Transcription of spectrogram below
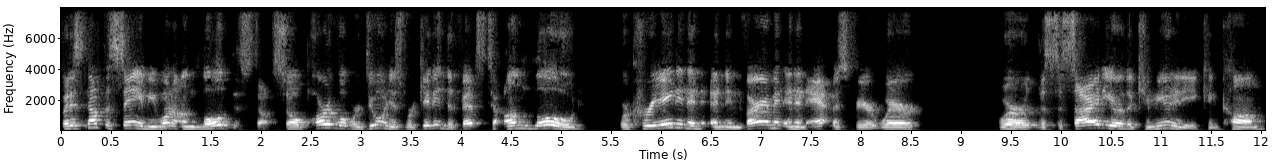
But it's not the same. You want to unload this stuff. So part of what we're doing is we're getting the vets to unload. We're creating an, an environment and an atmosphere where where the society or the community can come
